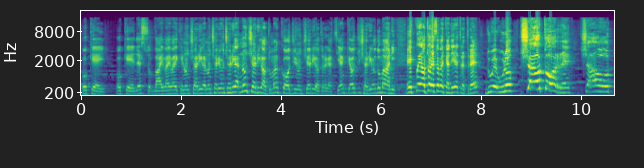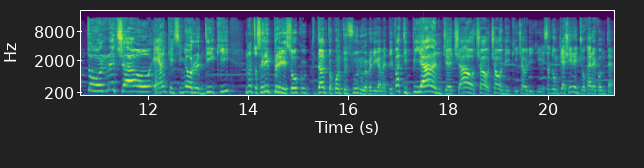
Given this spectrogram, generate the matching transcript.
Ok, ok, adesso vai, vai, vai, che non ci arriva, non ci arriva, non ci arriva Non ci è arrivato, manco oggi non ci è arrivato, ragazzi Anche oggi ci arriva domani. E quella torre sta per cadere, 3, 3, 2, 1 Ciao torre, ciao torre, ciao! E anche il signor Dicky non so se l'hai preso tanto quanto il suo nome praticamente. Infatti piange. Ciao ciao ciao Dicky Ciao Dicky. È stato un piacere giocare con te.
